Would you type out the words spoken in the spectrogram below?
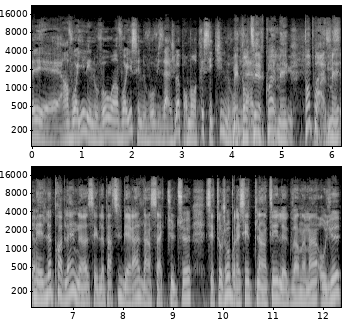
Euh, envoyer les nouveaux, envoyer ces nouveaux visages-là pour montrer c'est qui le nouveau Mais pour dire quoi? Mais pas pour. Ouais, mais, mais le problème là, c'est que le Parti libéral dans sa culture, c'est toujours pour essayer de planter le gouvernement. Au lieu,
